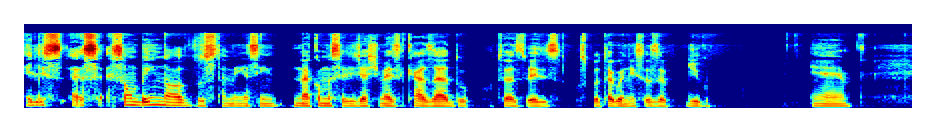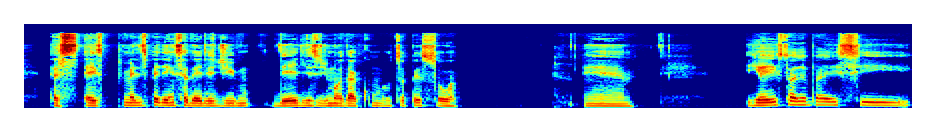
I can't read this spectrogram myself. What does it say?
eles é, são bem novos também, assim, não é como se eles já tivessem casado outras vezes, os protagonistas, eu digo. É, é, é a primeira experiência deles de, deles de morar com outra pessoa. É, e aí a história vai se,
